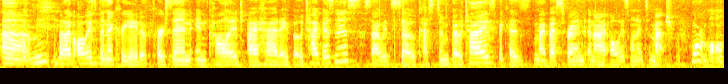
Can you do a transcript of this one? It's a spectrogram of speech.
Um, but I've always been a creative person. In college, I had a bow tie business, so I would sew custom bow ties because my best friend and I always wanted to match for formal.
